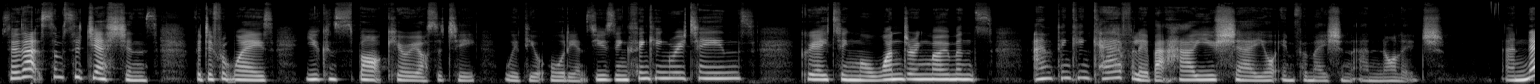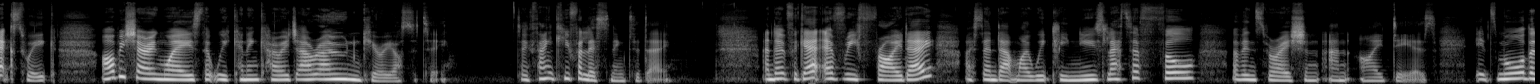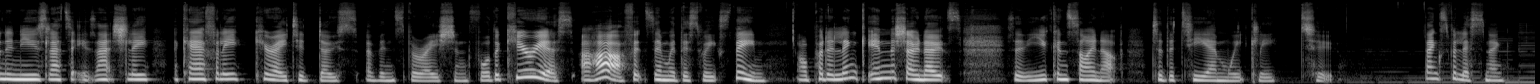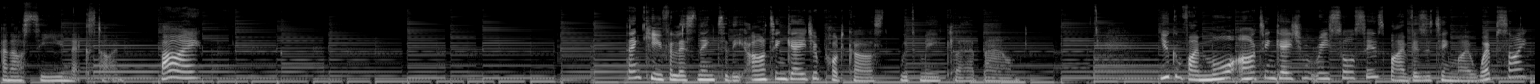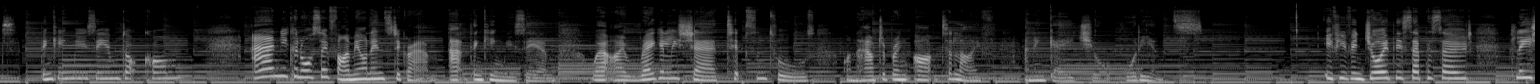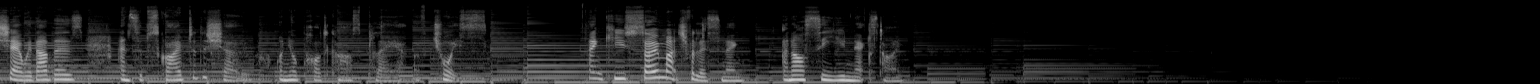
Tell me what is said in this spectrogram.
So, that's some suggestions for different ways you can spark curiosity with your audience using thinking routines, creating more wondering moments, and thinking carefully about how you share your information and knowledge. And next week, I'll be sharing ways that we can encourage our own curiosity. So thank you for listening today. And don't forget, every Friday, I send out my weekly newsletter full of inspiration and ideas. It's more than a newsletter, it's actually a carefully curated dose of inspiration for the curious. Aha, fits in with this week's theme. I'll put a link in the show notes so that you can sign up to the TM Weekly too. Thanks for listening, and I'll see you next time. Bye. Thank you for listening to the Art Engager podcast with me, Claire Bown. You can find more art engagement resources by visiting my website, thinkingmuseum.com. And you can also find me on Instagram at Thinking Museum, where I regularly share tips and tools on how to bring art to life and engage your audience. If you've enjoyed this episode, please share with others and subscribe to the show on your podcast player of choice. Thank you so much for listening, and I'll see you next time.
